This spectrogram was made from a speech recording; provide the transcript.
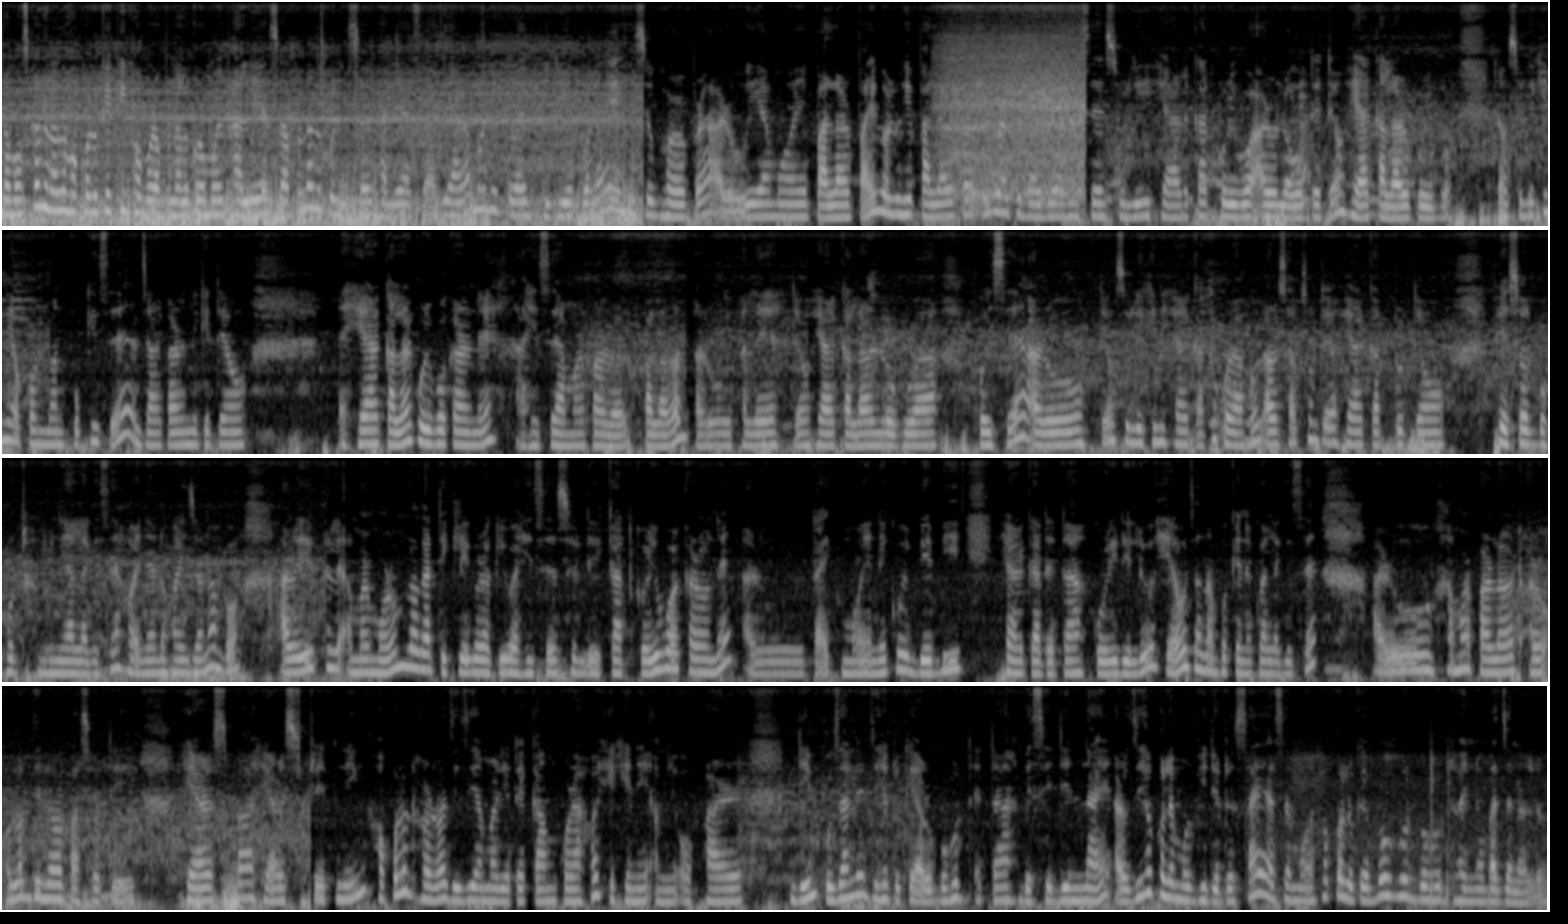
নমস্কাৰ জনালোঁ সকলোকে। কি খবৰ আপোনালোকৰ? মই ভালেই আছোঁ। আপোনালোকৰ নিশ্চয় ভালে আছে। আজি আৰম্ভণিৰ পৰাই ভিডিঅ' বনাই আহিছোঁ ঘৰৰ পৰা আৰু এয়া মই পাৰ্লাৰ পাই গ'লোঁ সেই পাৰ্লাৰৰ পৰা এইগৰাকী বাইদেউ আহিছে চুলি হেয়াৰ কাট কৰিব আৰু লগতে তেওঁ হেয়াৰ কালাৰো কৰিব। তেওঁ চুলিখিনি অকণমান পকিছে যাৰ কাৰণে নেকি তেওঁ হেয়াৰ কালাৰ কৰিবৰ কাৰণে আহিছে আমাৰ পাৰ্লাৰ পাৰ্লাৰত আৰু এইফালে তেওঁ হেয়াৰ কালাৰ লগোৱা হৈছে আৰু তেওঁ চুলিখিনি হেয়াৰ কাটো কৰা হ'ল আৰু চাওকচোন তেওঁ হেয়াৰ কাটটো তেওঁ ফেচত বহুত ধুনীয়া লাগিছে হয়নে নহয় জনাব। আৰু এইফালে আমাৰ মৰম লগা টিকলিগৰাকীও আহিছে চুলি কাট কৰিবৰ কাৰণে আৰু তাইক মই এনেকৈ বেবী হেয়াৰ কাট এটা কৰি দিলোঁ সেয়াও জনাব কেনেকুৱা লাগিছে। আৰু আমাৰ পাৰ্লাৰত আৰু অলপ দিনৰ পাছতেই হেয়াৰ স্পা হেয়াৰ ষ্ট্ৰেইটনিং সকলো ধৰণৰ যি যি আমাৰ ইয়াতে কাম কৰা হয় সেইখিনি আমি অফাৰ দিম। পূজালৈ যিহেতুকে আৰু বহুত এটা বেছি দিন নাই আৰু যিসকলে মোৰ ভিডিঅ'টো চাই আছে মই সকলোকে বহুত বহুত ধন্যবাদ জনালোঁ।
